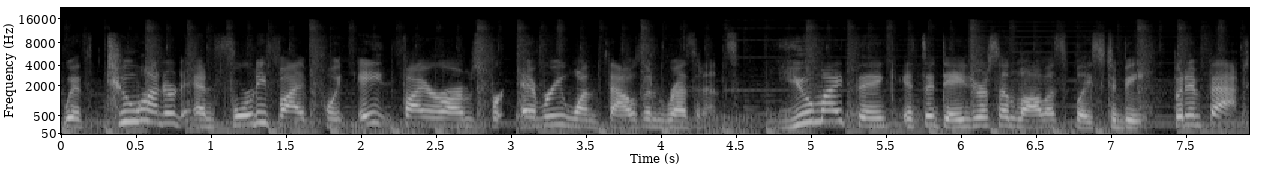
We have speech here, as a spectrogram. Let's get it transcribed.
with 245.8 firearms for every 1,000 residents. You might think it's a dangerous and lawless place to be, but in fact,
